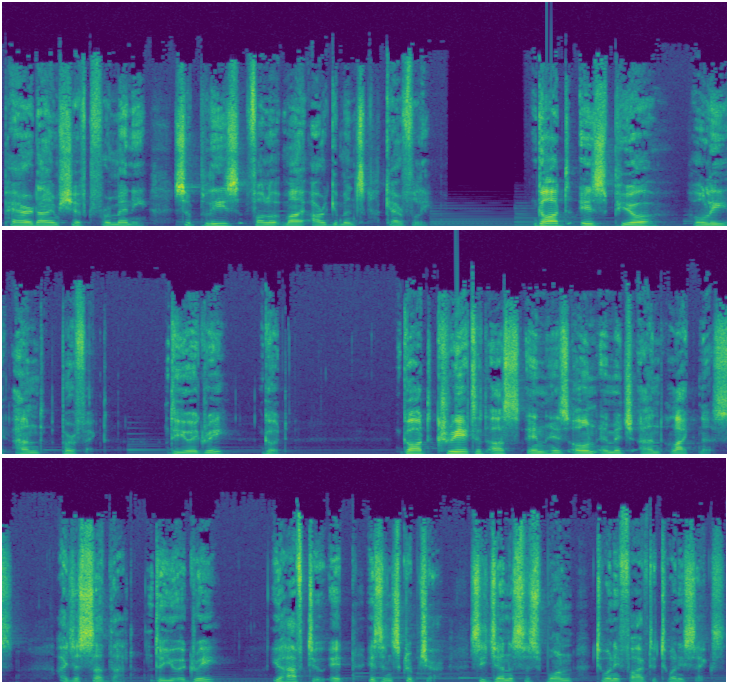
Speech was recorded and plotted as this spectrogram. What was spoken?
paradigm shift for many, so please follow my arguments carefully. God is pure, holy, and perfect. Do you agree? Good. God created us in His own image and likeness. I just said that. Do you agree? You have to. It is in Scripture. See Genesis 1 25 to 26.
